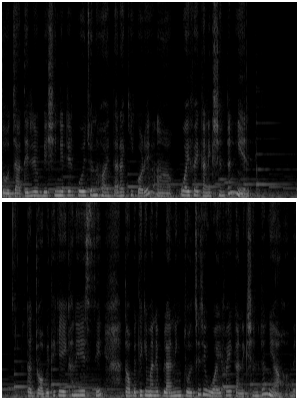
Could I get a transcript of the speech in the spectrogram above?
তো যাদের বেশি নেটের প্রয়োজন হয়, তারা কি করে ওয়াইফাই কানেকশানটা নিয়ে নেয়। তা জবে থেকে এখানে এসছি, তবে থেকে মানে প্ল্যানিং চলছে যে ওয়াইফাই কানেকশানটা নেওয়া হবে।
